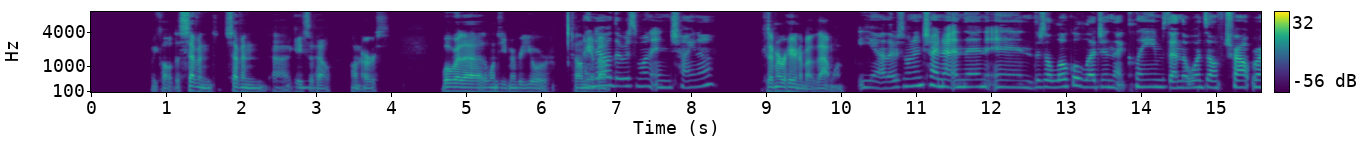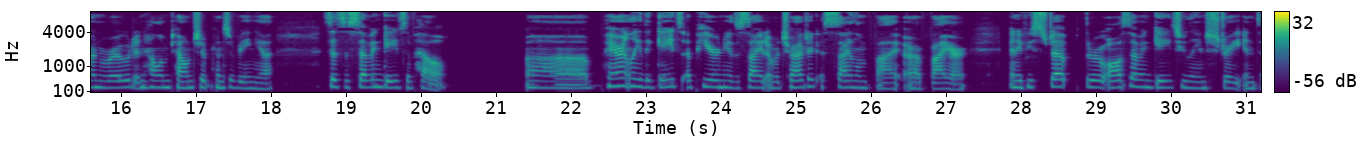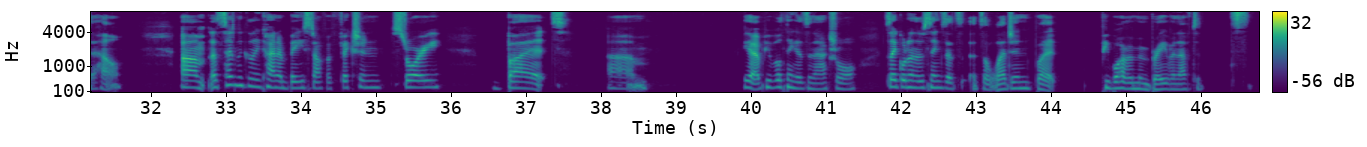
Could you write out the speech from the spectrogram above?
we call it the seven seven uh, gates of hell, on Earth. What were the, the ones you remember you were telling me I know about? there was one in China. Because I remember hearing about that one. Yeah, there's one in China, and then in there's a local legend that claims that in the woods off Trout Run Road in Hellam Township, Pennsylvania, sits the seven gates of hell. Uh, apparently, the gates appear near the site of a tragic asylum fi- uh, fire, and if you step through all seven gates, you land straight into hell. Um, that's technically kind of based off a fiction story, but um, yeah, people think it's an actual. It's like one of those things that's it's a legend, but people haven't been brave enough to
